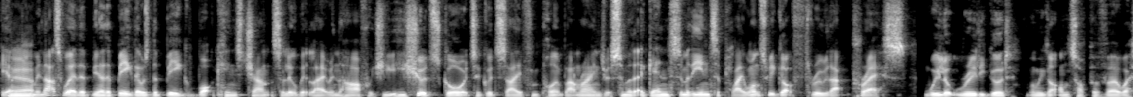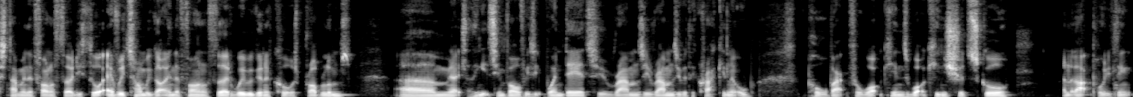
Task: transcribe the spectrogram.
Yeah, Yeah. I mean that's where the you know the big there was the big Watkins chance a little bit later in the half, which he, he should score. It's a good save from point blank range, but some of the again some of the interplay. Once we got through that press, we looked really good when we got on top of uh, West Ham in the final third. You thought every time we got in the final third, we were going to cause problems. Um, I think it's involved. Is it Buendia to Ramsey? Ramsey with a cracking little pullback for Watkins. Watkins should score. And at that point, you think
